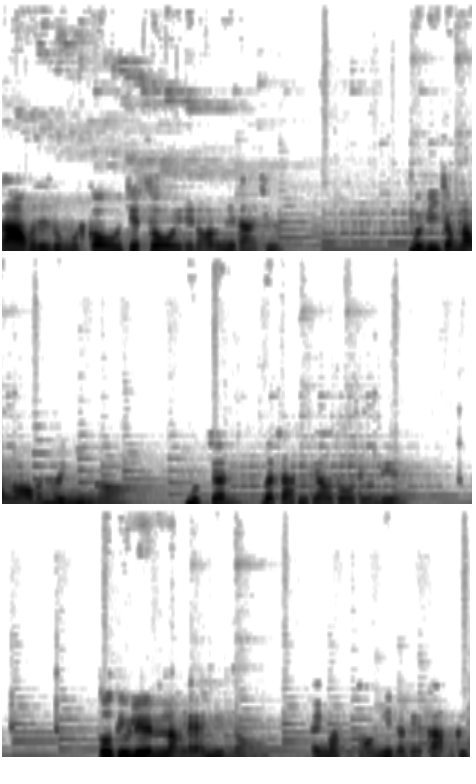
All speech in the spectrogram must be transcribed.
Sao có thể dùng một câu chết rồi để nói với người ta chứ? Bởi vì trong lòng nó vẫn hơi nghi ngờ, bước chân bất giác đi theo Tô Tiểu Liên. Tô Tiểu Liên lặng lẽ nhìn nó, ánh mắt thoáng hiện là vẻ cảm kích,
